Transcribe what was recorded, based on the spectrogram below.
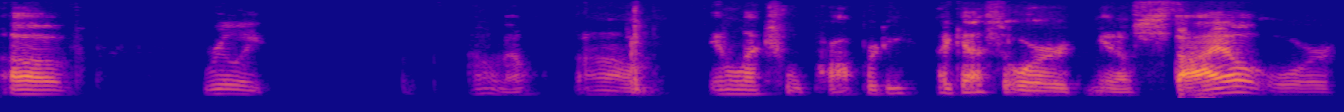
of really I don't know um, intellectual property, I guess, or you know style or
